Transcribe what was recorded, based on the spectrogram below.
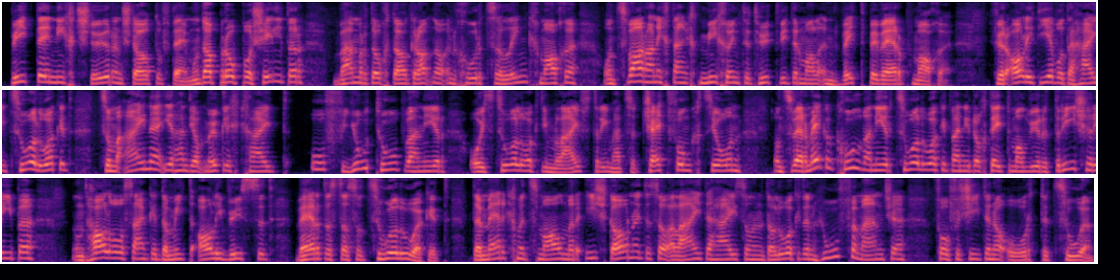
Bitte nicht stören steht auf dem. Und apropos Schilder, wenn wir doch da gerade noch einen kurzen Link machen. Und zwar habe ich gedacht, wir könnten heute wieder mal einen Wettbewerb machen. Für alle die, die daheim zuschauen. Zum einen, ihr habt ja die Möglichkeit, auf YouTube, wenn ihr uns zuschaut im Livestream, hat es eine Chatfunktion. Und es wäre mega cool, wenn ihr zuschaut, wenn ihr doch dort mal würdet reinschreiben und Hallo sagen, damit alle wissen, wer das da so zuschaut. Dann merkt man es mal, man ist gar nicht so allein daheim, sondern da schauen ein Haufen Menschen von verschiedenen Orten zu.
